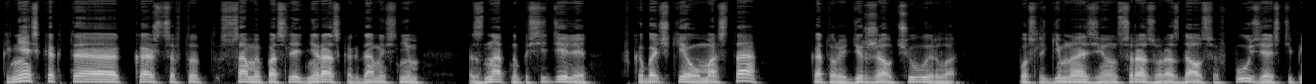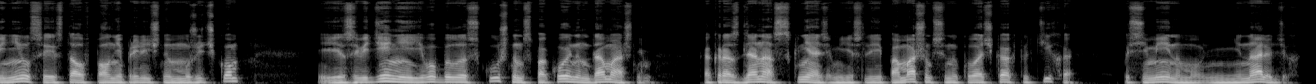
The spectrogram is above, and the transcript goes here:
Князь как-то, кажется, в тот самый последний раз, когда мы с ним знатно посидели в кабачке у моста, который держал Чувырло, После гимназии он сразу раздался в пузе, остепенился и стал вполне приличным мужичком, и заведение его было скучным, спокойным, домашним. Как раз для нас с князем, если и помашемся на кулачках, то тихо, по-семейному, не на людях.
